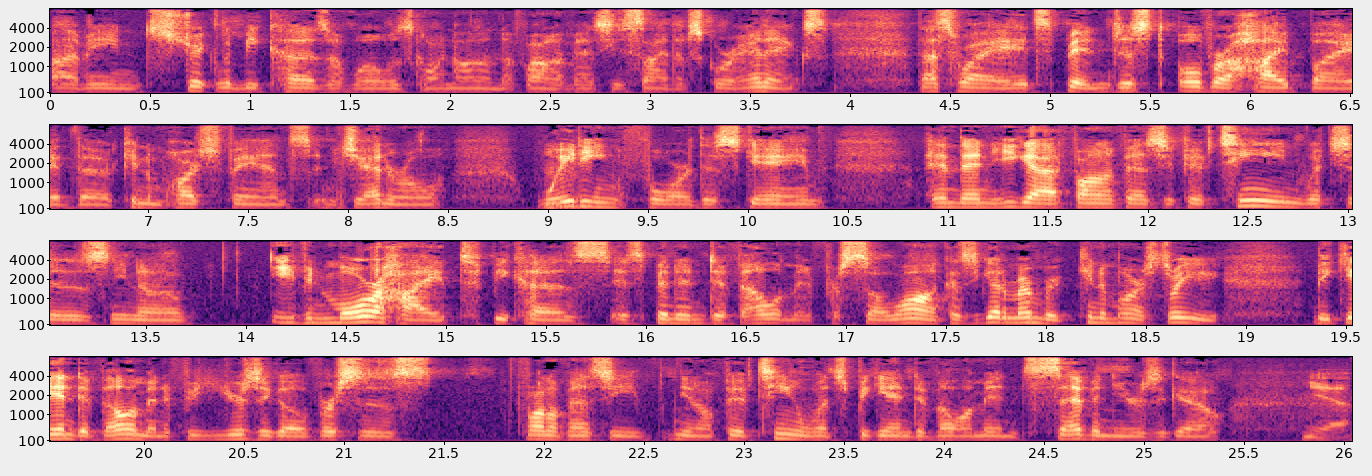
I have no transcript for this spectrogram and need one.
I mean, strictly because of what was going on on the Final Fantasy side of Square Enix. That's why it's been just overhyped by the Kingdom Hearts fans in general, mm-hmm. waiting for this game. And then you got Final Fantasy 15, which is you know even more hyped because it's been in development for so long. Because you got to remember, Kingdom Hearts 3 began development a few years ago versus Final Fantasy, you know, 15, which began development seven years ago. Yeah.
